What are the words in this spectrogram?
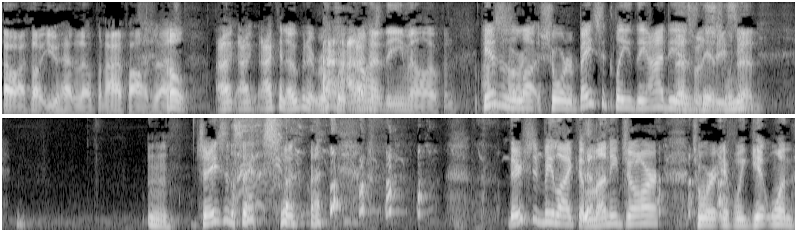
Oh, I thought you had it open. I apologize. Oh, I, I, I can open it real quick. I don't just- have the email open. I'm His is a lot shorter. Basically, the idea That's is what this: she when you- said. Jason says there should be like a money jar to where if we get one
